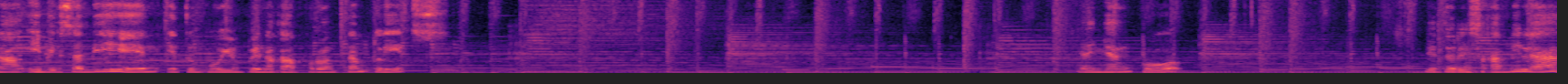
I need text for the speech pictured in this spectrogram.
Na ang ibig sabihin, ito po yung pinaka-front ng plates. Ganyan po. Dito rin sa kabila.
